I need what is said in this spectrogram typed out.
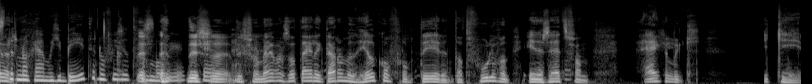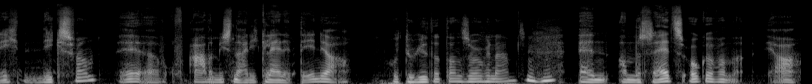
gisteren nog aan me gebeten of is het Dus, vanmorgen? dus, Ja. eh, dus voor mij was dat eigenlijk daarom wel heel confronterend. Dat voelen van, enerzijds van, eigenlijk, ik ken hier echt niks van. Hè, of adem eens naar die kleine teen, ja, hoe doe je dat dan zogenaamd? Mhm. En anderzijds ook wel van, ja,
